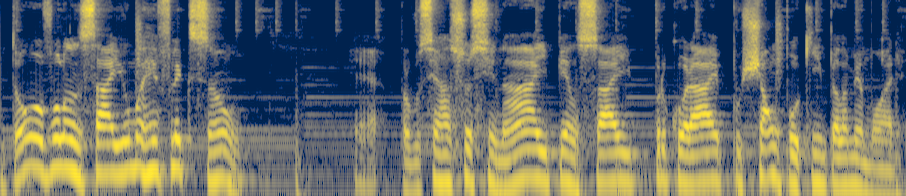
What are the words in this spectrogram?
Então eu vou lançar aí uma reflexão é, para você raciocinar e pensar e procurar e puxar um pouquinho pela memória.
